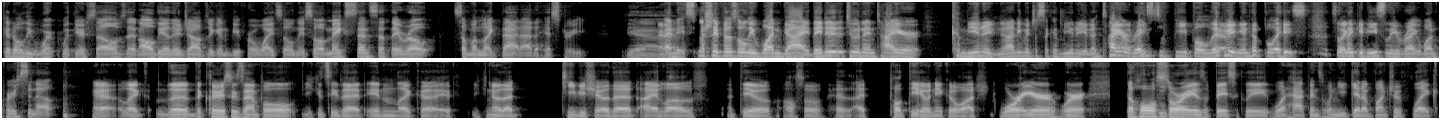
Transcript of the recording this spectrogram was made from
could only work with yourselves, and all the other jobs are going to be for whites only. So it makes sense that they wrote someone like that out of history, Yeah. and especially if it was only one guy. They did it to an entire community, not even just a community, an entire Yeah. race of people living in a place, so they Like- could easily write one person out. Yeah, like the the clearest example you can see that in like uh, if you know that TV show that I love. And Theo also has. I told Theo and Nico to watch Warrior, where the whole Mm. story is basically what happens when you get a bunch of like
